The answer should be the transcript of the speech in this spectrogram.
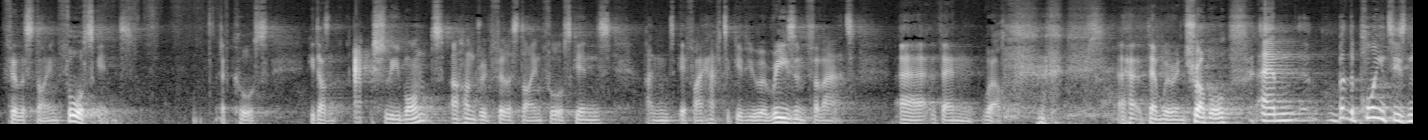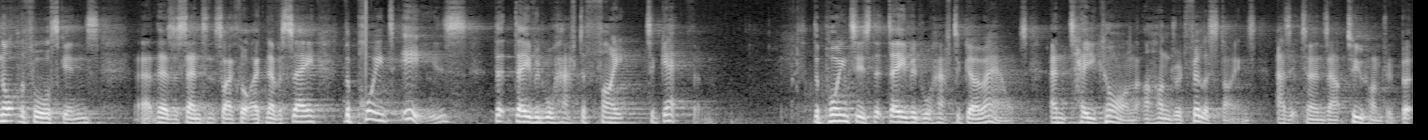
Philistine foreskins. Of course, he doesn't actually want a hundred Philistine foreskins, and if I have to give you a reason for that, uh, then, well, uh, then we're in trouble. Um, but the point is not the foreskins. Uh, there's a sentence I thought I'd never say. The point is that David will have to fight to get them. The point is that David will have to go out and take on 100 Philistines, as it turns out 200, but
